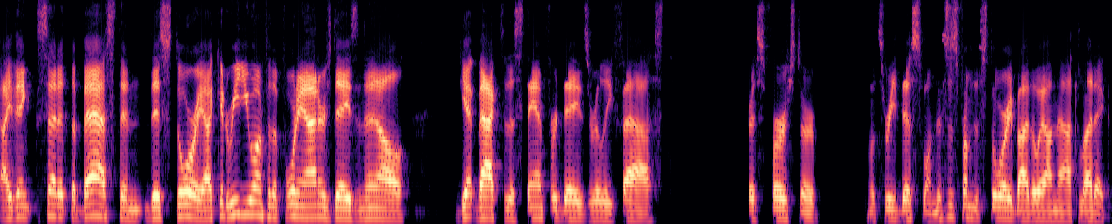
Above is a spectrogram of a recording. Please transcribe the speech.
I think, said it the best in this story. I could read you one for the 49ers days and then I'll get back to the Stanford days really fast. Chris Foerster. Let's read this one. This is from the story, by the way, on the Athletic.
